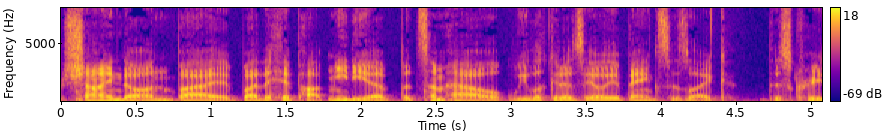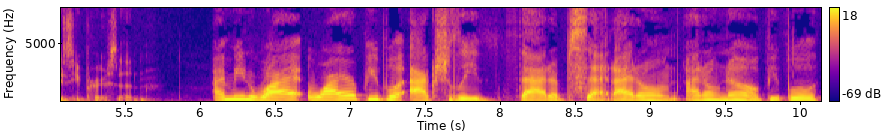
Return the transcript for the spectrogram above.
shined on by by the hip hop media, but somehow we look at Azealia Banks as like this crazy person. I mean, why why are people actually that upset? I don't I don't know. People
